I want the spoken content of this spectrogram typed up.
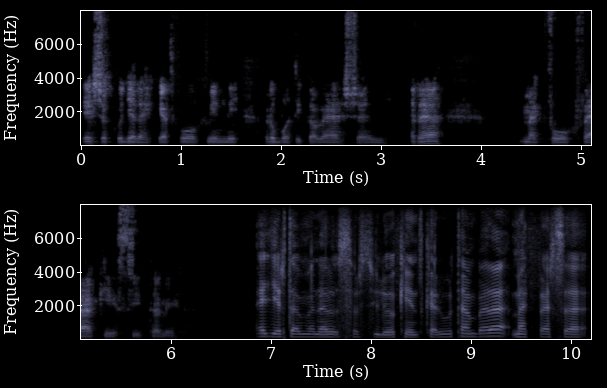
és akkor gyerekeket fogok vinni robotika versenyre, meg fogok felkészíteni. Egyértelműen először szülőként kerültem bele, meg persze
